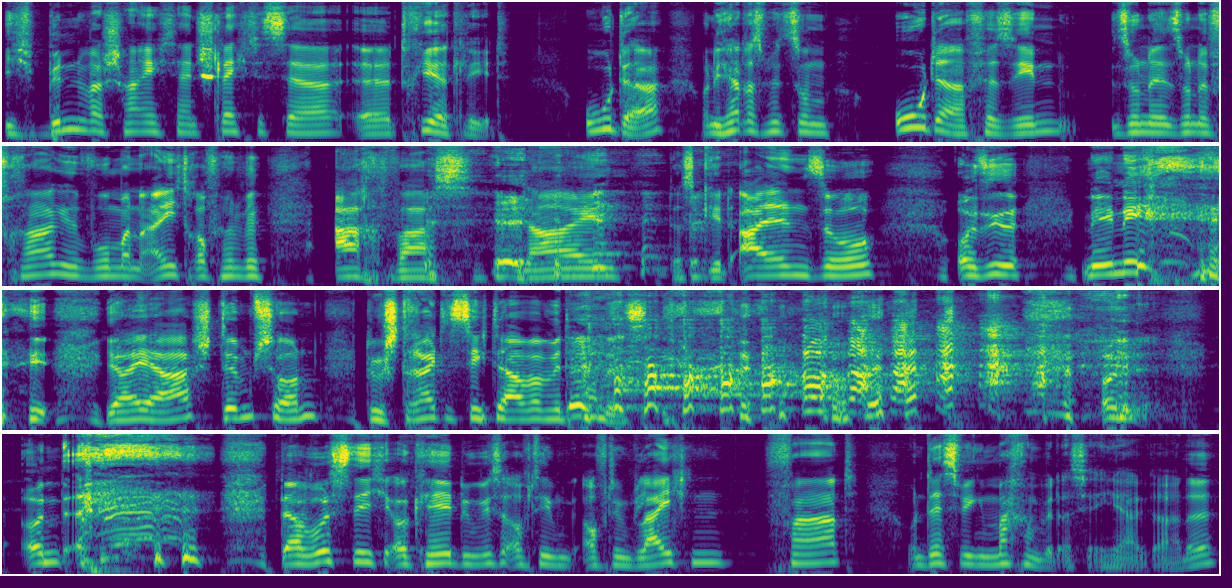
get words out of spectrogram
ich bin wahrscheinlich dein schlechtester äh, Triathlet. Oder, und ich habe das mit so einem Oder versehen, so eine, so eine Frage, wo man eigentlich drauf hören will, ach was, nein, das geht allen so. Und sie so, nee, nee, ja, ja, stimmt schon, du streitest dich da aber mit Hannes. und Und da wusste ich, okay, du bist auf dem, auf dem gleichen Pfad und deswegen machen wir das ja hier gerade.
